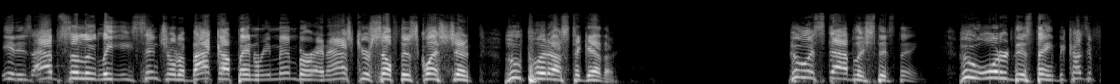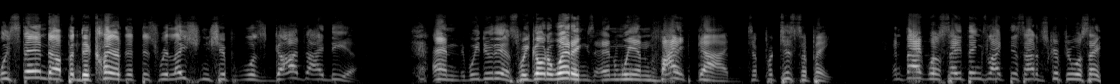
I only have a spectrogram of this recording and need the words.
it is absolutely essential to back up and remember and ask yourself this question Who put us together? Who established this thing? Who ordered this thing. Because if we stand up and declare that this relationship was God's idea, and we do this, we go to weddings and we invite God to participate. In fact, we'll say things like this out of Scripture. We'll say,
